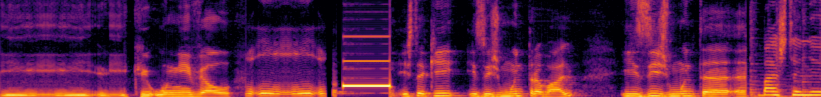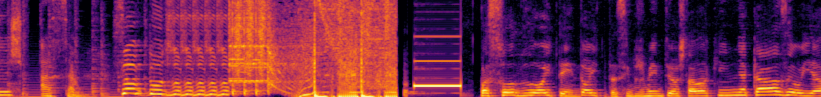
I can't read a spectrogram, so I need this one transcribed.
e, e que o nível... Isto aqui exige muito trabalho e exige muita... Uh... Basta-lhes ação. São todos Passou de 80 a 80. Simplesmente eu estava aqui em minha casa, eu ia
